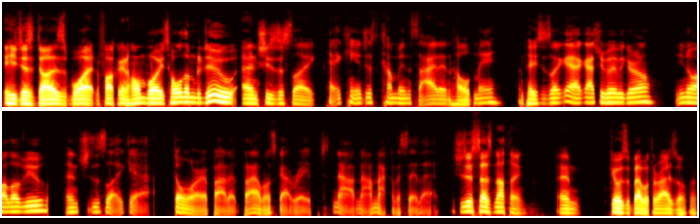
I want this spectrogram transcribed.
he just does what fucking homeboy told him to do, and she's just like, "Hey, can you just come inside and hold me?" And Pacey's like, "Yeah, I got you, baby girl. You know I love you." And she's just like, "Yeah, don't worry about it." But I almost got raped. No, no, I'm not gonna say that. She just says nothing and goes to bed with her eyes open.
